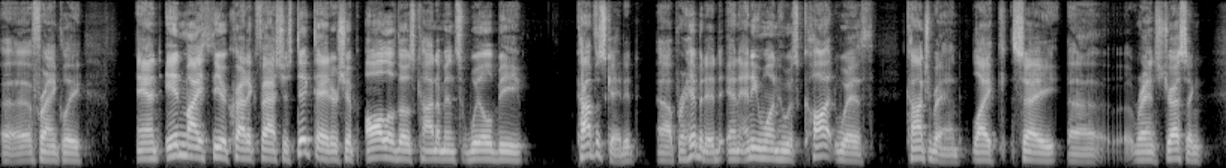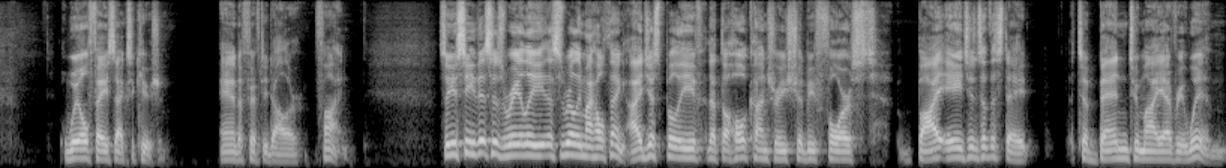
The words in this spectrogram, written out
uh, frankly. And in my theocratic fascist dictatorship, all of those condiments will be confiscated, uh, prohibited, and anyone who is caught with contraband, like, say, uh, ranch dressing, will face execution and a $50 fine. So you see, this is really this is really my whole thing. I just believe that the whole country should be forced by agents of the state to bend to my every whim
